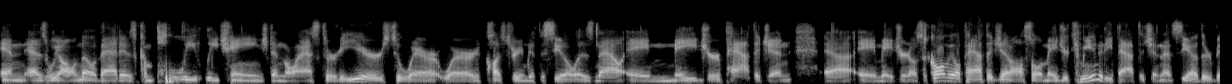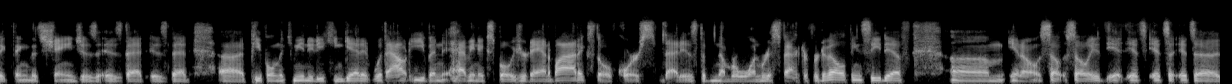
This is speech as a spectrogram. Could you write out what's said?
And as we all know, that is completely changed in the last 30 years to where, where Clostridium difficile is now a major pathogen, uh, a major nosocomial pathogen, also a major community pathogen. That's the other big thing that's changed is, is that is that uh, people in the community can get it without even having exposure to antibiotics, though of course that is the number one risk factor for developing C. diff. Um, you know, so so it, it, it's it's a, it's a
